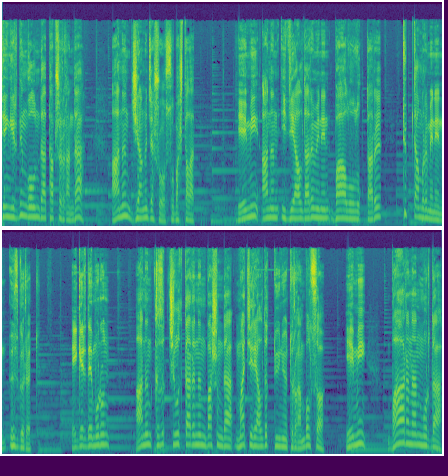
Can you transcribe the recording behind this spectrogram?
теңирдин колунда тапшырганда анын жаңы жашоосу башталат. Эми анын идеалдары менен баалуулуктары түп тамыры менен өзгөрөт. Эгерде мурун анын кызыкчылыктарынын башында материалдык дүйнө турган болсо эми баарынан мурда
